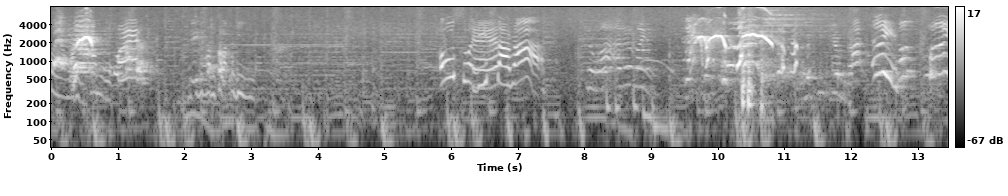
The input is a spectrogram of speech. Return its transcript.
คนเรามาทำเลยจะทำสารคดี โอ้สวัสดีซาร่า หนูว่าอันนี้ไม่เอ้ยเฮ้ย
